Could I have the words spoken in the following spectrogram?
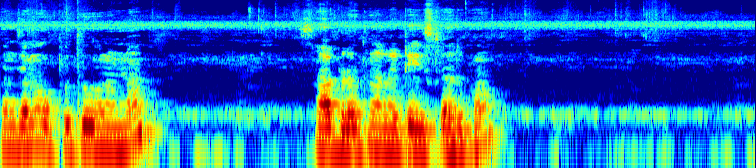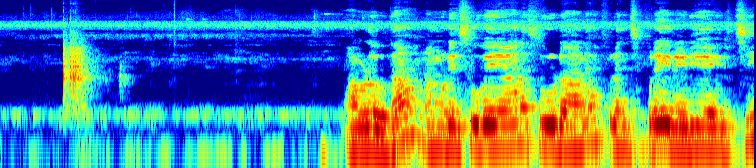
கொஞ்சமாக உப்பு தூவணும்னா சாப்பிட்றதுக்கு நல்லா டேஸ்ட்டாக இருக்கும். அவ்வளவுதான். நம்முடைய சுவையான சூடான ஃப்ரெஞ்ச் ஃப்ரை ரெடி ஆயிடுச்சு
